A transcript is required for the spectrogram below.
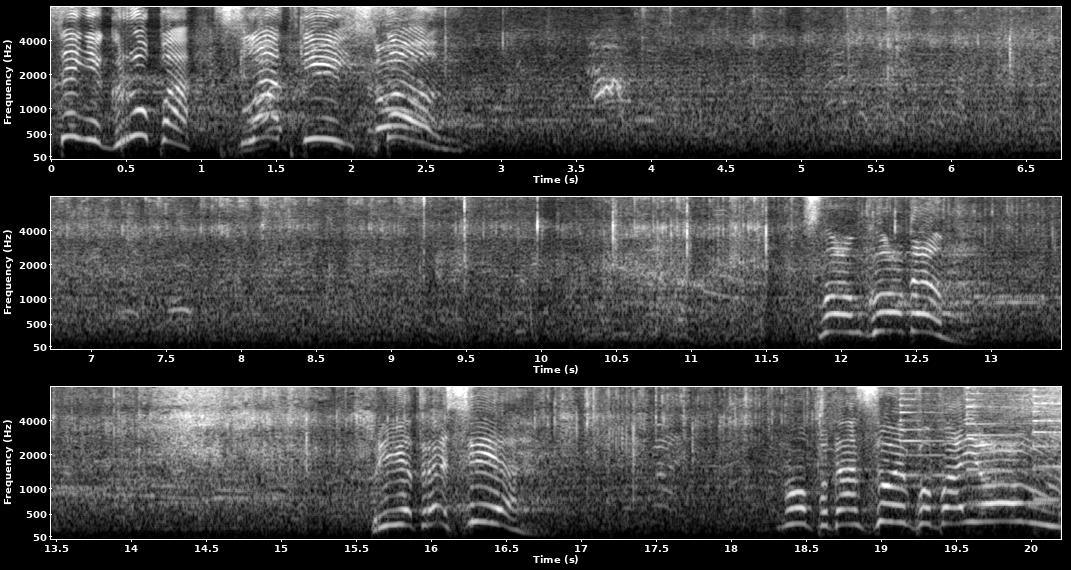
сцене группа «Сладкий сон». С Новым годом! Привет, Россия! Ну, потанцуем, попоем!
